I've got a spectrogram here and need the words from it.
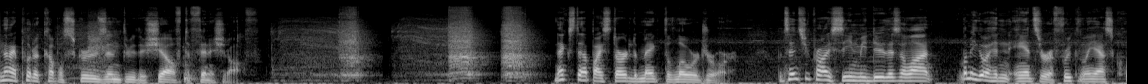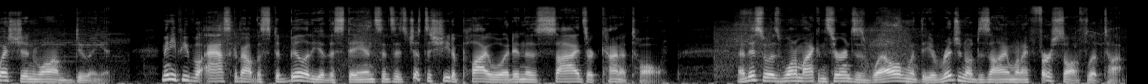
and then I put a couple screws in through the shelf to finish it off. Next up, I started to make the lower drawer. But since you've probably seen me do this a lot, let me go ahead and answer a frequently asked question while I'm doing it. Many people ask about the stability of the stand since it's just a sheet of plywood and the sides are kind of tall. Now this was one of my concerns as well with the original design when I first saw a flip top.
